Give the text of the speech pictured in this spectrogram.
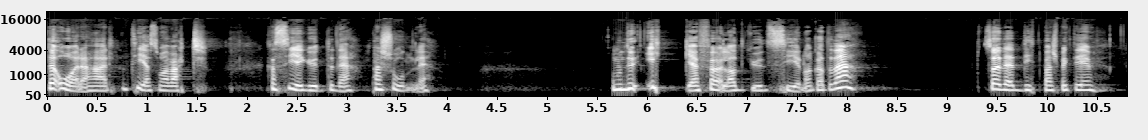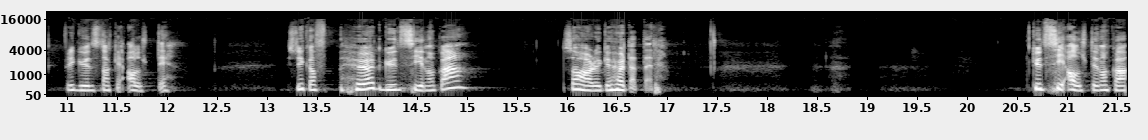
det året her, den tida som har vært. Hva sier Gud til det personlig? Om du ikke føler at Gud sier noe til det, så er det ditt perspektiv. Fordi Gud snakker alltid. Hvis du ikke har hørt Gud si noe, så har du ikke hørt etter. Gud sier alltid noe.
